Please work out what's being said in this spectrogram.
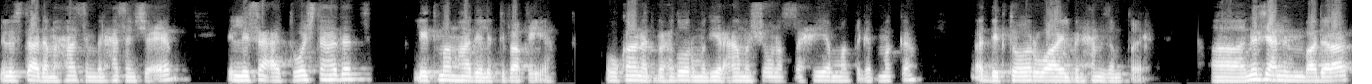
للأستاذة محاسن بن حسن شعيب اللي سعت واجتهدت لإتمام هذه الاتفاقية وكانت بحضور مدير عام الشؤون الصحية بمنطقة مكة الدكتور وائل بن حمزة مطير. آه نرجع للمبادرات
